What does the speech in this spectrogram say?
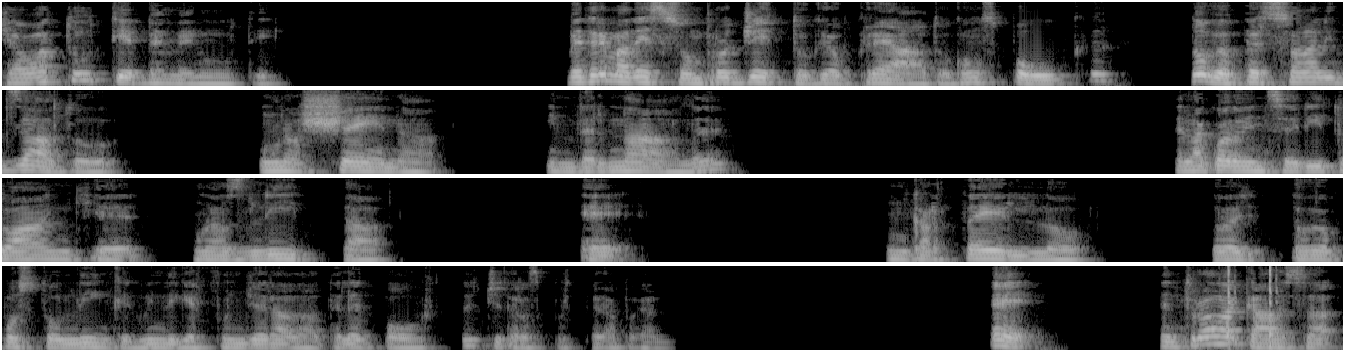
Ciao a tutti e benvenuti. Vedremo adesso un progetto che ho creato con Spoke dove ho personalizzato una scena invernale nella quale ho inserito anche una slitta e un cartello dove, dove ho posto un link quindi che fungerà da teleport e ci trasporterà poi al e dentro la casa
